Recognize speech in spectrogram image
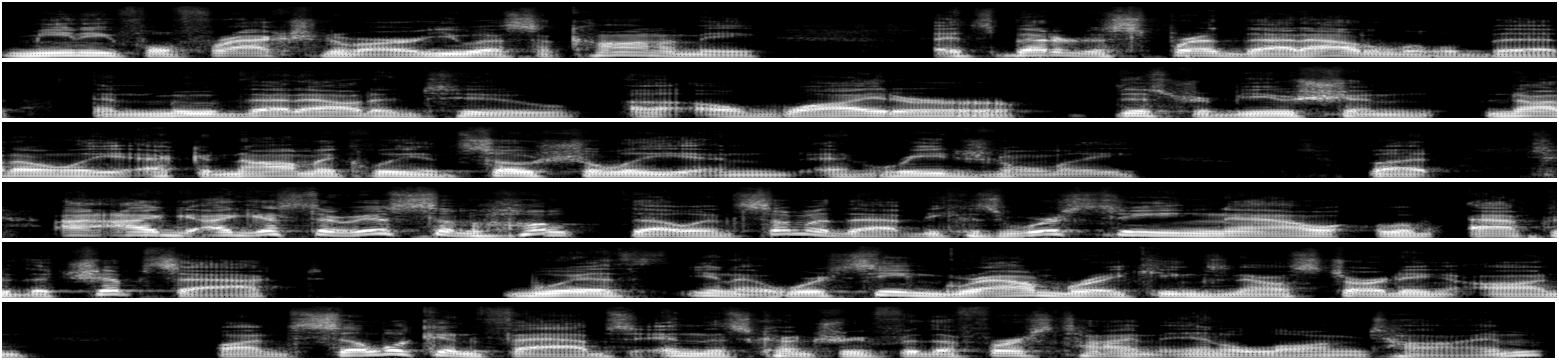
meaningful fraction of our U.S. economy. It's better to spread that out a little bit and move that out into a, a wider distribution, not only economically and socially and, and regionally. But I, I guess there is some hope, though, in some of that because we're seeing now after the CHIPS Act, with you know we're seeing groundbreakings now starting on on silicon fabs in this country for the first time in a long time.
